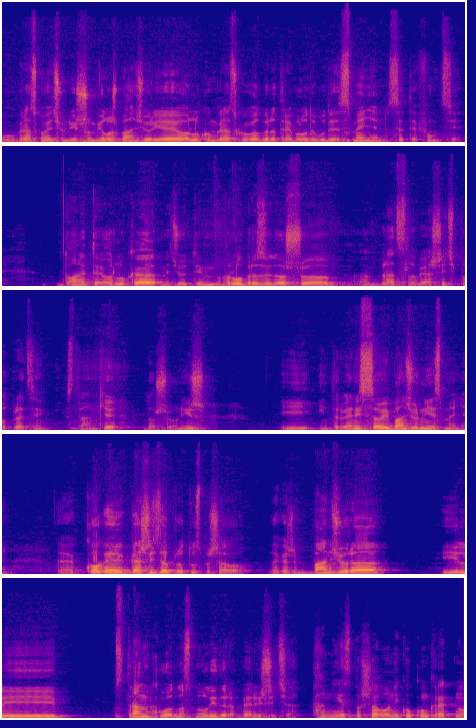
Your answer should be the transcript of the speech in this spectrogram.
u gradskom veću Nišu, Miloš Banđur je odlukom gradskog odbora trebalo da bude smenjen sa te funkcije. Doneta je odluka, međutim, vrlo brzo je došao Bratislav Gašić, podpredsednik stranke, došao je u Niš i intervenisao i Banđur nije smenjen. E, koga je Gašić zapravo tu spašavao? Da kažem, Banđura ili stranku, odnosno lidera Perišića? Pa nije spašavao niko konkretno.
